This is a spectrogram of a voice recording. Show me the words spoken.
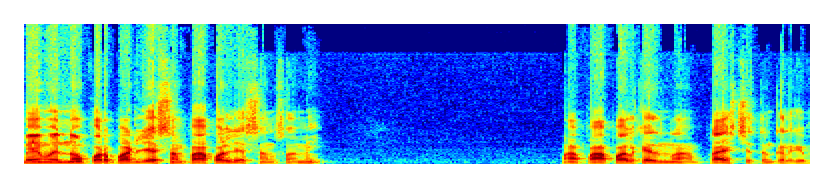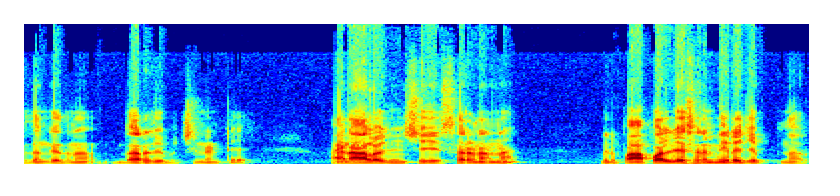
మేము ఎన్నో పొరపాటు చేస్తాం పాపాలు చేస్తాం స్వామి. మా పాపాలకు ఏదైనా ప్రాయశ్చిత్తం కలిగే విధంగా ఏదైనా దారి చూపించిందంటే ఆయన ఆలోచించి సరేనన్న మీరు పాపాలు చేశారని మీరే చెప్తున్నారు.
